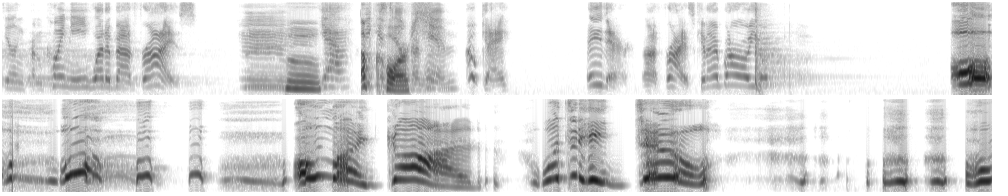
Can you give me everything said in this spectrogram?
stealing from Coiny. What about fries? Hmm. Yeah. Of course. Him. Okay. Hey there, uh, fries. Can I borrow your? Oh! Oh! Oh my god! What did he do? Oh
